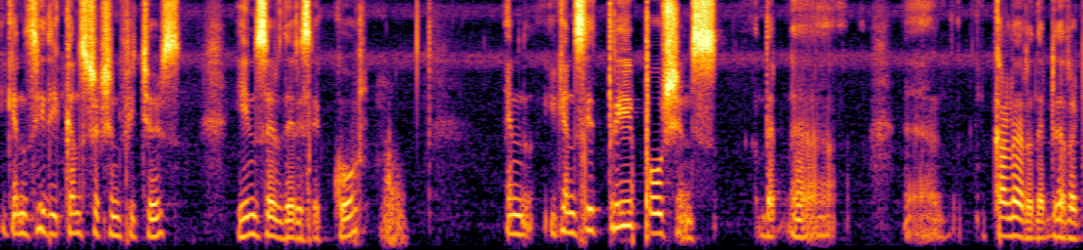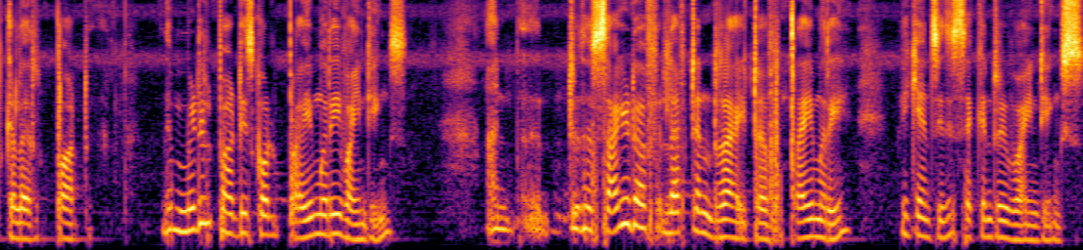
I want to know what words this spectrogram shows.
you can see the construction features. Inside there is a core. And you can see three portions that uh, uh, color that red color part. The middle part is called primary windings. And uh, to the side of left and right of primary we can see the secondary windings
